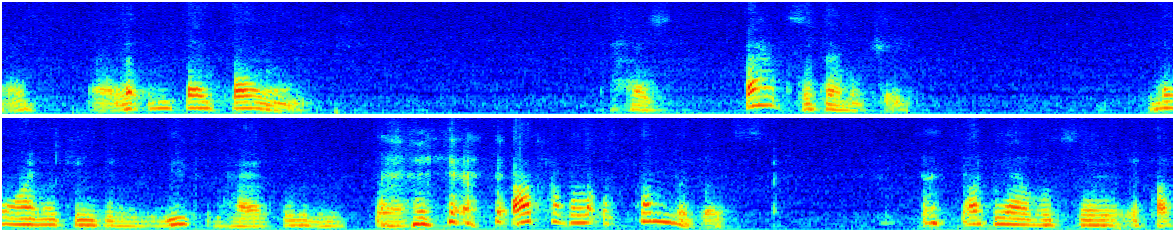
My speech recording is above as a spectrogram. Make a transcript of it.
Okay. Uh, let me divulge. It has bags of energy. More energy than you can have, and uh, I'd have a lot of fun with this. I'd be able to, if I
